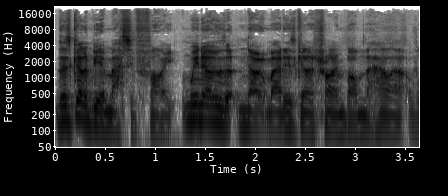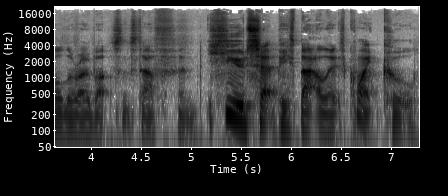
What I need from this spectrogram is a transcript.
There's going to be a massive fight. We know that Nomad is going to try and bomb the hell out of all the robots and stuff, and huge set piece battle. It's quite cool.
